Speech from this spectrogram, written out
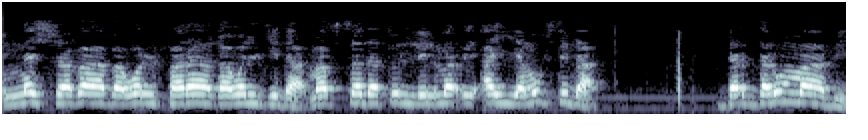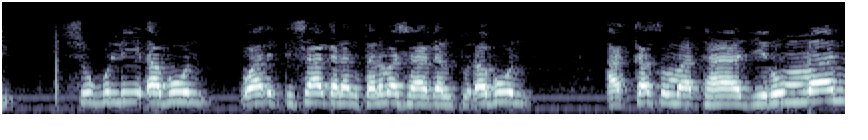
inna shabaaba walfaraaga waljida mafsadatun lilmar'i ayya mufsida dardarummaa fi shugulii dhabuun waan itti shaagalan tanama shaagaltu dhabuun akkasuma taajirummaan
